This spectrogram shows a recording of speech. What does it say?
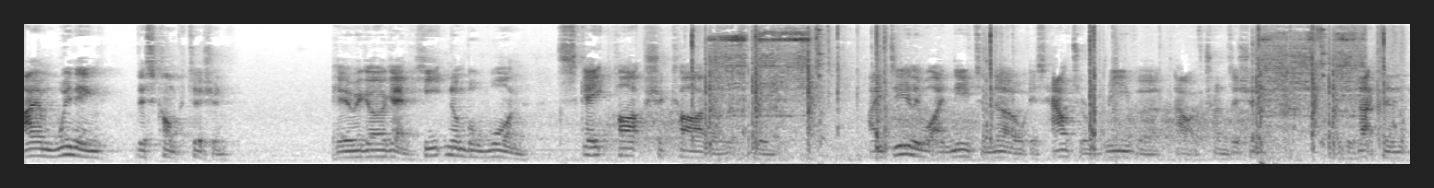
I am winning this competition. Here we go again. Heat number one. Skate Park Chicago. Let's do it. Ideally, what I need to know is how to revert out of transition because that can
